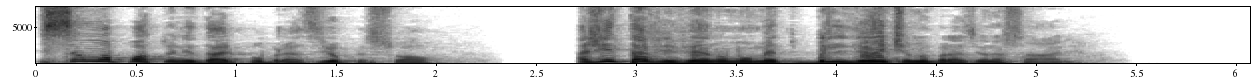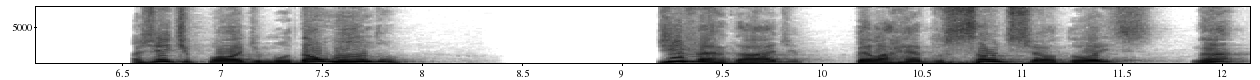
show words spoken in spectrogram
isso é uma oportunidade para o Brasil, pessoal. A gente está vivendo um momento brilhante no Brasil nessa área. A gente pode mudar o mundo de verdade pela redução de CO2, né?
